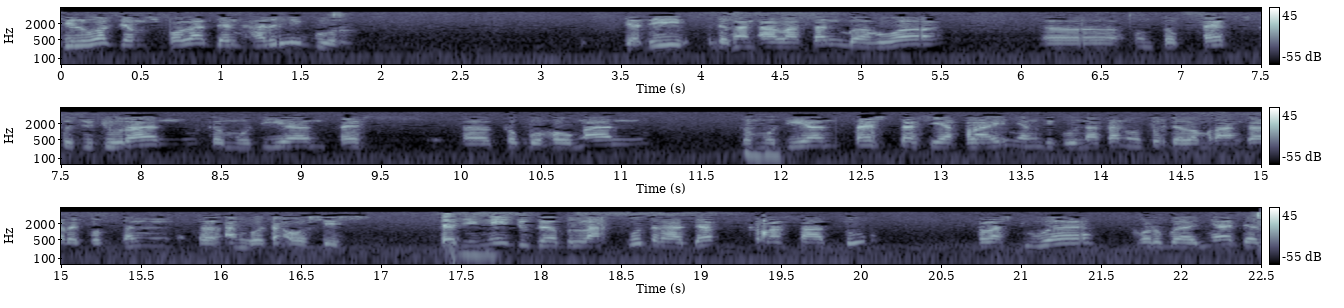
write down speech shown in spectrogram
di luar jam sekolah dan hari libur. Jadi dengan alasan bahwa uh, untuk tes kejujuran, kemudian tes uh, kebohongan, kemudian tes-tes yang lain yang digunakan untuk dalam rangka rekrutmen uh, anggota OSIS. Dan ini juga berlaku terhadap kelas 1, kelas 2, korbannya dan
